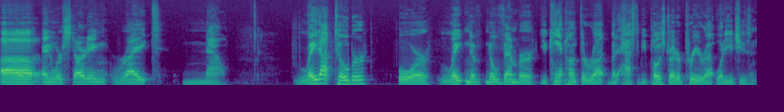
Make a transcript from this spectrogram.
Uh, and we're starting right now. Late October or late no- November, you can't hunt the rut, but it has to be post rut or pre rut. What are you choosing?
